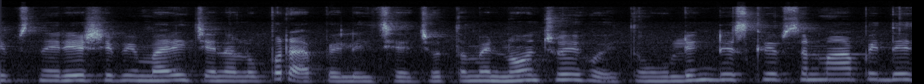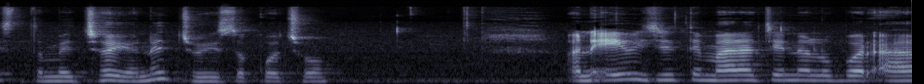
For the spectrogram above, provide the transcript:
ચિપ્સની રેસીપી મારી ચેનલ ઉપર આપેલી છે. જો તમે ન જોઈ હોય તો હું લિંક ડિસ્ક્રિપ્શનમાં આપી દઈશ. તમે જઈ અને જોઈ શકો છો. અને એવી જ રીતે મારા ચેનલ ઉપર આ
